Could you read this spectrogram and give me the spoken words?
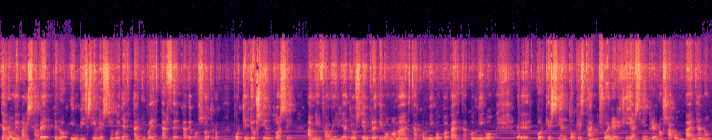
ya no me vais a ver, pero invisible sí voy a estar y voy a estar cerca de vosotros, porque yo siento así a mi familia. Yo siempre digo, mamá, estás conmigo, papá, estás conmigo, eh, porque siento que están, su energía siempre nos acompaña, ¿no?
